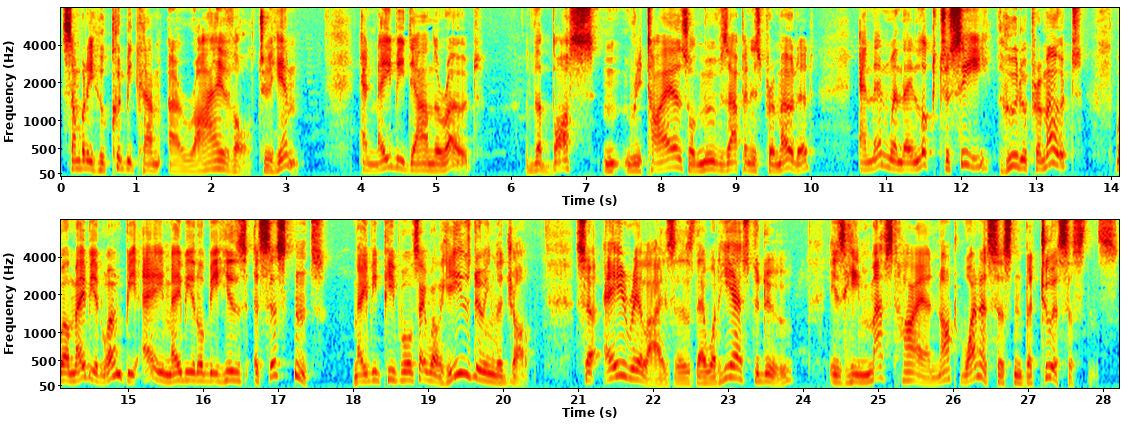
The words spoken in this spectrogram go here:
somebody who could become a rival to him. And maybe down the road, the boss retires or moves up and is promoted. And then when they look to see who to promote, well, maybe it won't be A, maybe it'll be his assistant. Maybe people will say, well, he's doing the job. So A realizes that what he has to do is he must hire not one assistant, but two assistants.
